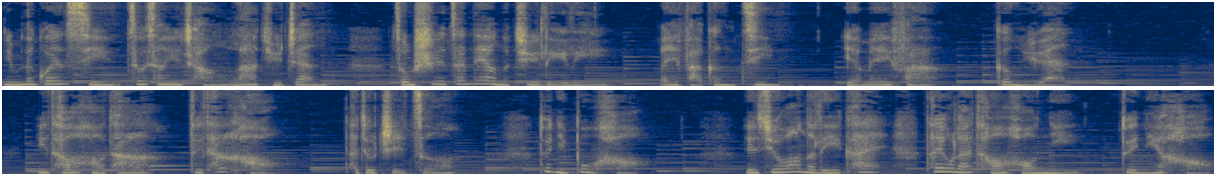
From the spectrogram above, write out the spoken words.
你们的关系就像一场拉锯战，总是在那样的距离里，没法更近，也没法更远。你讨好他，对他好，他就指责；对你不好，你绝望的离开，他又来讨好你，对你好，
